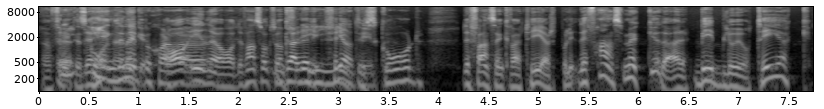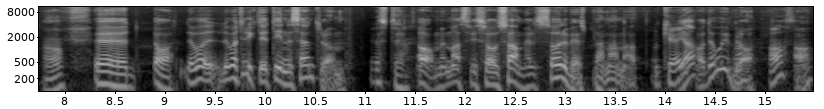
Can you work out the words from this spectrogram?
En Det fritidsgård. hängde mycket. Ja, inne, ja, det fanns också en fri, galleriet, typ. Det fanns en kvarterspolis. Det fanns mycket där. Bibliotek. Ja. Eh, ja, det, var, det var ett riktigt innecentrum. Just det. Ja, med massvis av samhällsservice bland annat. Okej. Ja, det var ju bra. Ja. Ja.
